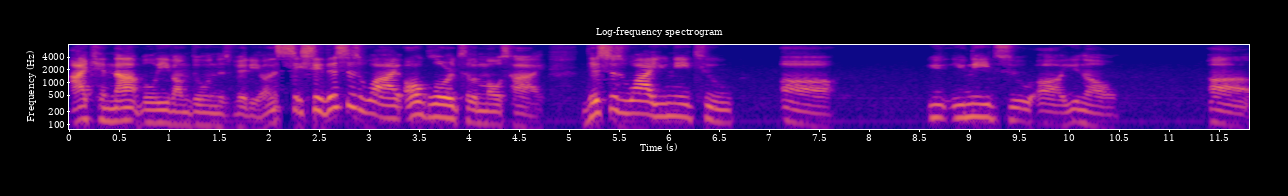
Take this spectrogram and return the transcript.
I cannot believe I'm doing this video. And see, see, this is why all glory to the most high. This is why you need to uh you you need to uh you know uh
